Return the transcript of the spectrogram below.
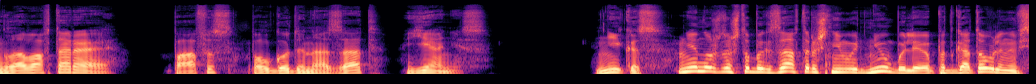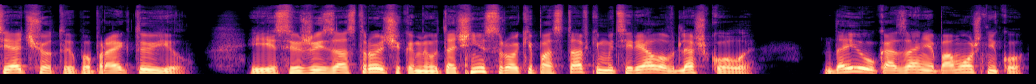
Глава вторая. Пафос. Полгода назад. Янис. Никос, мне нужно, чтобы к завтрашнему дню были подготовлены все отчеты по проекту ВИЛ. И свяжись с застройщиками, уточни сроки поставки материалов для школы. Даю указания помощнику,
